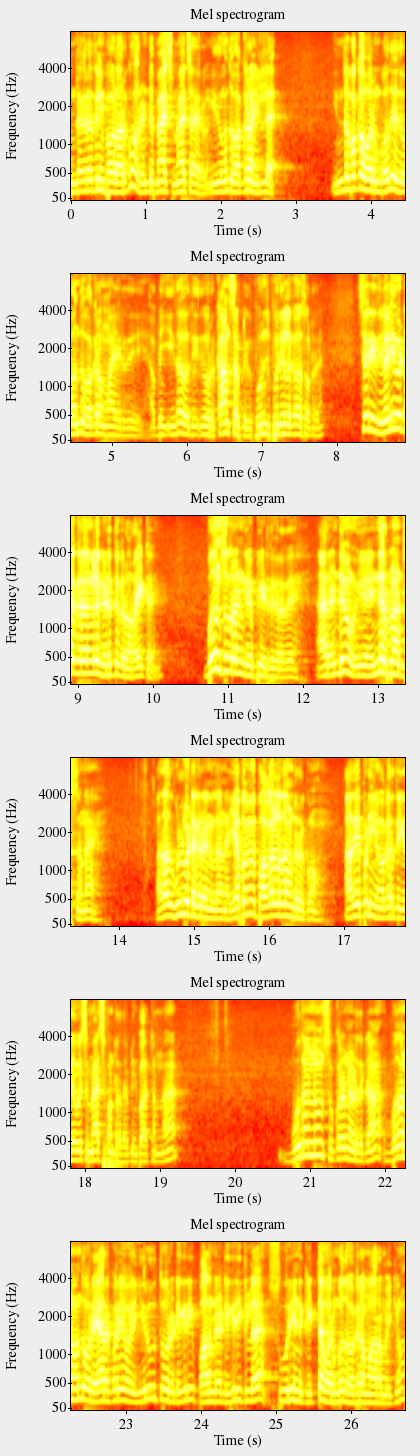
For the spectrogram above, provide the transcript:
இந்த கிரகத்துலையும் பகலாக இருக்கும் ரெண்டு மேட்ச் மேட்ச் ஆயிரும். இது வந்து வக்ரம் இல்லை. இந்த பக்கம் வரும்போது இது வந்து வக்ரம் ஆயிடுது அப்படி இதை இது ஒரு கான்செப்ட் இது புரிஞ்சு புரியலுக்காக சொல்கிறேன் சரி இது வெளிவட்ட கிரகங்களுக்கு எடுத்துக்கிறோம் ரைட்டு புதன் சுக்கரனுக்கு எப்படி எடுத்துக்கிறது? ரெண்டுமே இன்னர் பிளான்ஸ் தானே? அதாவது உள்வட்ட கிரகங்கள் தானே? எப்போவுமே பகலில் தான் இருக்கும். அதை எப்படி நீங்கள் வக்கரத்தை இதை வச்சு மேட்ச் பண்ணுறது அப்படின்னு பார்த்தோம்னா புதனும் சுக்கரனும் எடுத்துட்டான் புதன் வந்து ஒரு ஏறக்குறைய ஒரு இருபத்தோரு டிகிரி பதினெட்டு டிகிரிக்குள்ளே சூரியனு கிட்ட வரும்போது வக்ரம் ஆரம்பிக்கும்.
